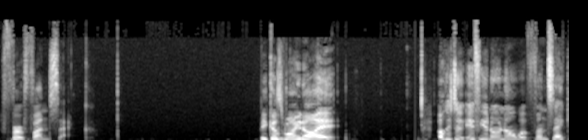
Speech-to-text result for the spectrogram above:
for fun sec. Because why not? Okay, so if you don't know what fun sec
